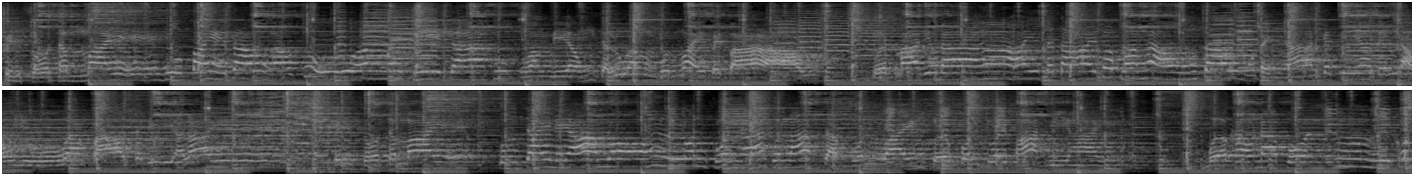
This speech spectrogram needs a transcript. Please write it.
เป็นโสดทำไมอยู่ไปเศร้าเหงาากคนไว้เกิดคนช่วยพาดวีให้เมื่อเข้าหน้าฝนมีคน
